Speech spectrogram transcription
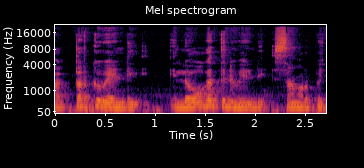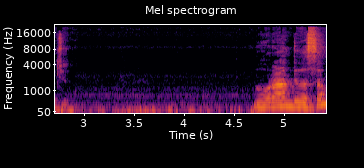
ഭക്തർക്ക് വേണ്ടി ലോകത്തിന് വേണ്ടി സമർപ്പിച്ചു. നൂറാം ദിവസം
